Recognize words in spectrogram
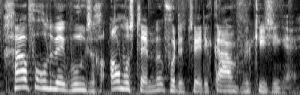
Ga volgende week woensdag allemaal stemmen voor de Tweede Kamerverkiezingen.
